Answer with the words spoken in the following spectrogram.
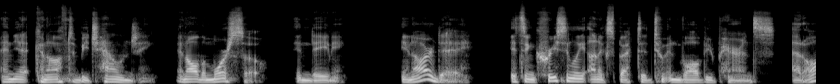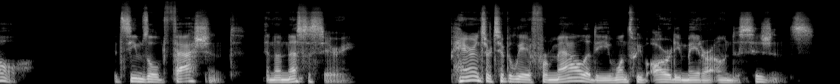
and yet can often be challenging, and all the more so in dating. In our day, it's increasingly unexpected to involve your parents at all. It seems old fashioned and unnecessary. Parents are typically a formality once we've already made our own decisions,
